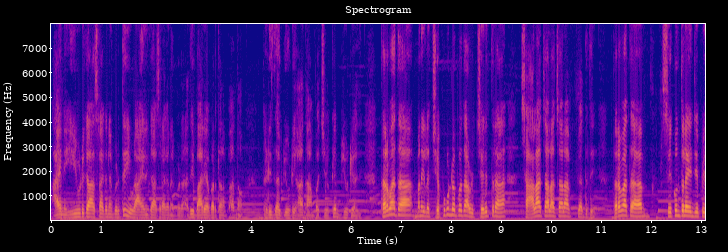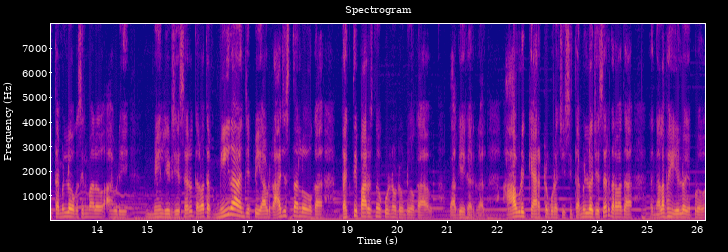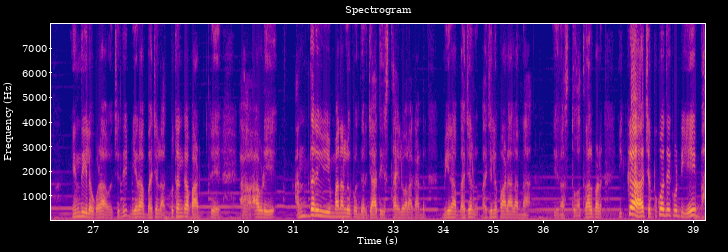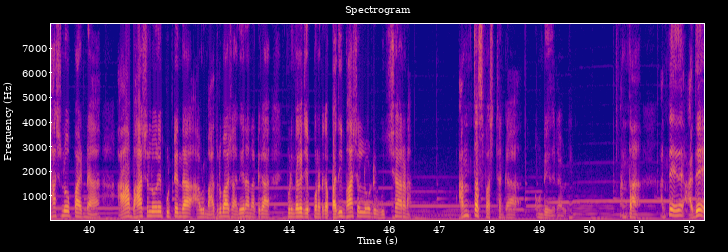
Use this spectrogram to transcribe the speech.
ఆయన ఈవిడికి ఆసరాగా నిలబెడితే ఈవిడ ఆయనకి ఆసరాగా నిలబడ్డారు అది భార్యాభర్తల బంధం. దట్ ఈస్ ద బ్యూటీ ఆ దాంపత్యం యొక్క బ్యూటీ అది. తర్వాత మనం ఇలా చెప్పుకుంటూ పోతే ఆవిడ చరిత్ర చాలా చాలా చాలా పెద్దది. తర్వాత శకుంతల అని చెప్పి తమిళ్ళో ఒక సినిమాలో ఆవిడ మెయిన్ లీడ్ చేశారు. తర్వాత మీరా అని చెప్పి ఆవిడ రాజస్థాన్లో ఒక భక్తి పార్వతితో కూడినటువంటి ఒక వాగ్గేయకారకురాలు ఆవిడ క్యారెక్టర్ కూడా చేసి తమిళ్ళో చేశారు. తర్వాత నలభై ఏళ్ళలో ఎప్పుడో హిందీలో కూడా వచ్చింది. మీరా భజన్లు అద్భుతంగా పాడితే ఆవిడ అందరి మనల్లో పొందారు జాతీయ స్థాయిలో అలాగా అందరు. మీరా భజన్లు భజనలు పాడాలన్న ఏదైనా స్తోత్రాలు పాడ ఇక్కడ చెప్పుకోదగ్గటువంటి ఏ భాషలో పాడినా ఆ భాషలోనే పుట్టిందా? ఆవిడ మాతృభాష అదేనా అన్నట్టుగా ఇప్పుడు ఇందాక చెప్పుకున్నట్టుగా పది భాషల్లో ఉచ్చారణ అంత స్పష్టంగా ఉండేది ఆవిడకి. అంత అంటే అదే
